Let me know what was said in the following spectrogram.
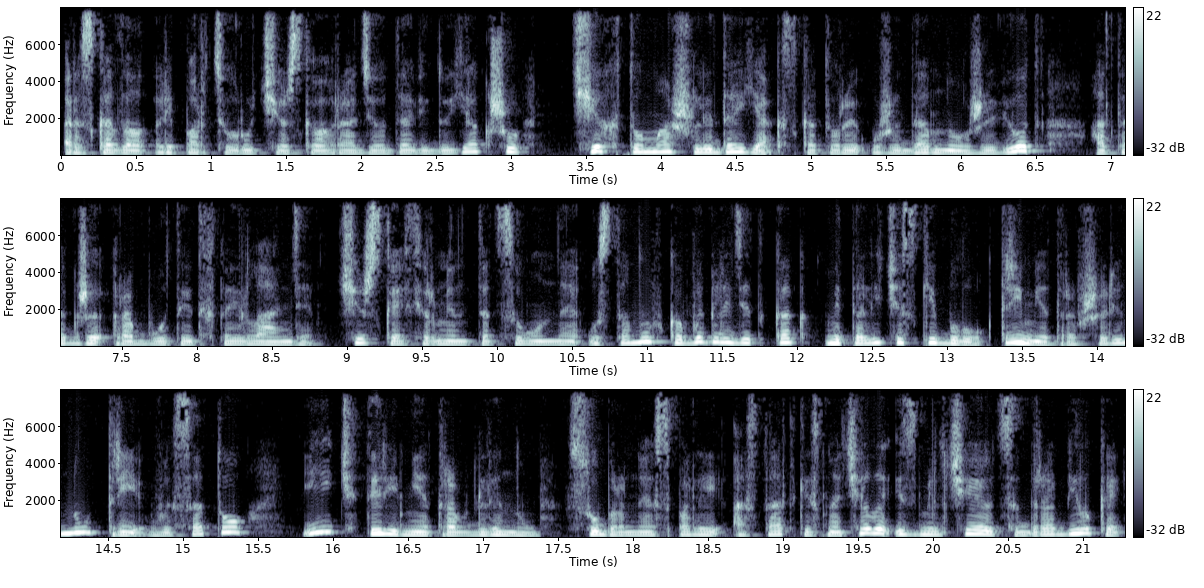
Рассказал репортеру чешского радио Давиду Якшу чех Томаш Ледоякс, который уже давно живет, а также работает в Таиланде. Чешская ферментационная установка выглядит как металлический блок. 3 метра в ширину, 3 в высоту и 4 метра в длину. Собранные с полей остатки сначала измельчаются дробилкой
